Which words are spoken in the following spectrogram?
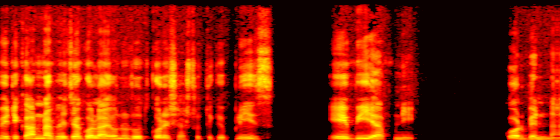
মেয়েটি কান্না ভেজা গলায় অনুরোধ করে শাশ্বতীকে, প্লিজ, এ বিয়ে আপনি করবেন না।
